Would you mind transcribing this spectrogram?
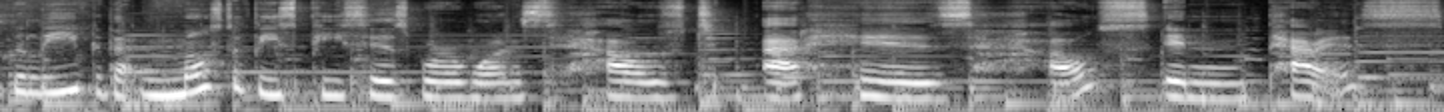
Is believed that most of these pieces were once housed at his house in Paris.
